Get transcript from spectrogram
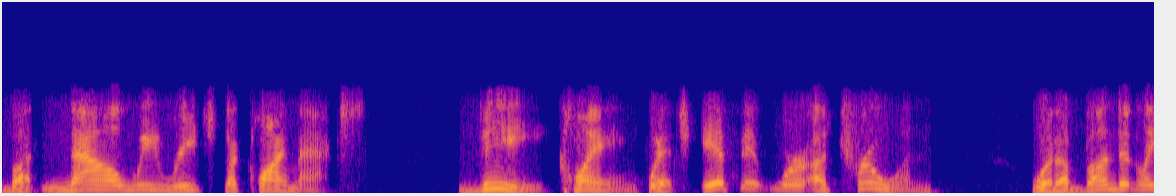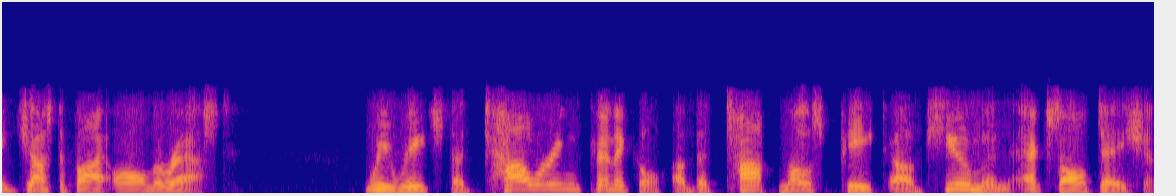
but now we reach the climax. The claim, which, if it were a true one, would abundantly justify all the rest we reach the towering pinnacle of the topmost peak of human exaltation.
